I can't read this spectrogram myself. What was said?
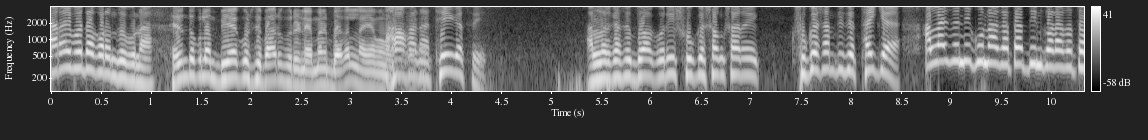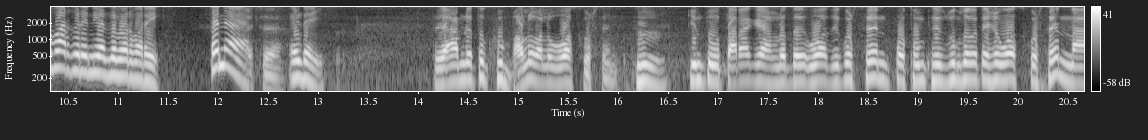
নারাই বদা করন যাব না। সেদিন তো বললাম বিয়ে করছি বারো করে নাই মানে বেদাল নাই আমার হ্যাঁ হ্যাঁ না ঠিক আছে। আল্লাহর কাছে দোয়া করি সুখে সংসারে সুখে শান্তিতে থাইকে। আল্লাহ জানি গুণাগাতার দিন করা যেতে পার করে নিয়ে যাবার পারে তাই না? আচ্ছা। এটাই। তো আপনি তো খুব ভালো ভালো ওয়াজ করছেন। হুম। কিন্তু তার আগে আল্লাহ ওয়াজই করছেন প্রথম ফেসবুক জগতে এসে ওয়াজ করছেন না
